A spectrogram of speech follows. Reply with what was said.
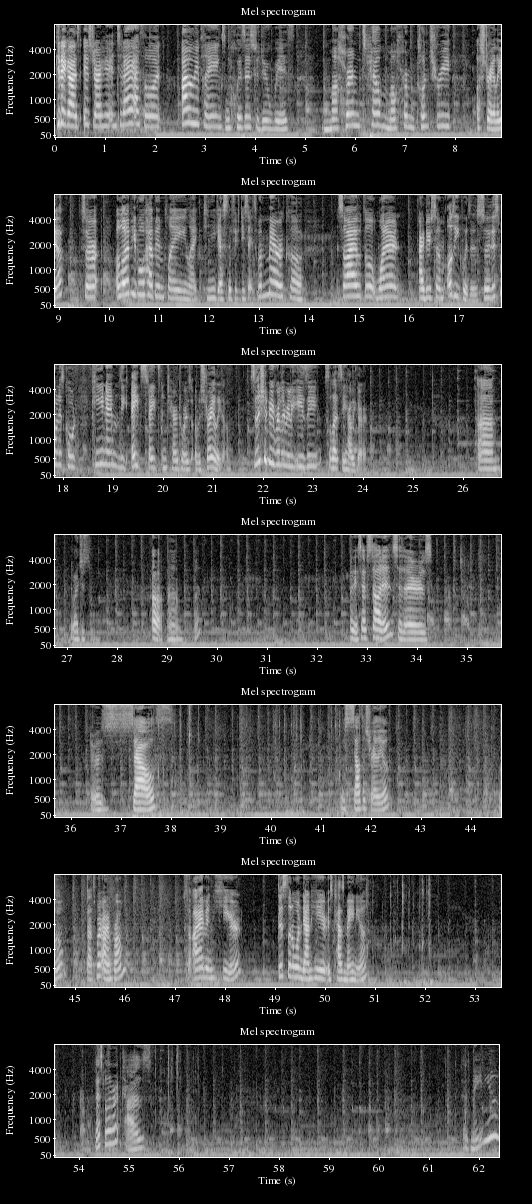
G'day guys, it's Jara here and today I thought I will be playing some quizzes to do with my hometown, my home country, Australia. So a lot of people have been playing like, can you guess the 50 states of America? So I thought why don't I do some Aussie quizzes. So this one is called, can you name the 8 states and territories of Australia? So this should be really really easy, so let's see how we go. Um, do I just, oh, um, what? Okay, so I've started. So there's there's South. There's South Australia. Well, that's where I'm from. So I am in here. This little one down here is Tasmania. Did I spell that right? Tas. Tasmania?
